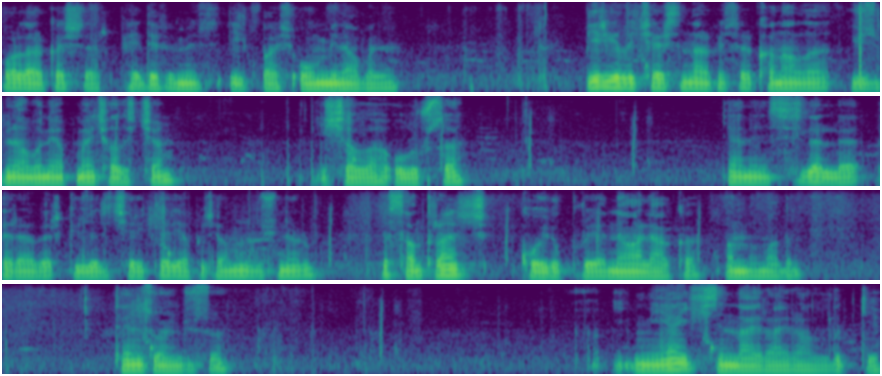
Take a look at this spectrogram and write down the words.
Bu arada arkadaşlar hedefimiz ilk baş 10 bin abone. Bir yıl içerisinde arkadaşlar kanala 100 bin abone yapmaya çalışacağım. İnşallah olursa yani sizlerle beraber güzel içerikler yapacağımızı düşünüyorum. Ve satranç koyduk buraya ne alaka anlamadım. Tenis oyuncusu. Niye ikisini de ayrı ayrı aldık ki?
